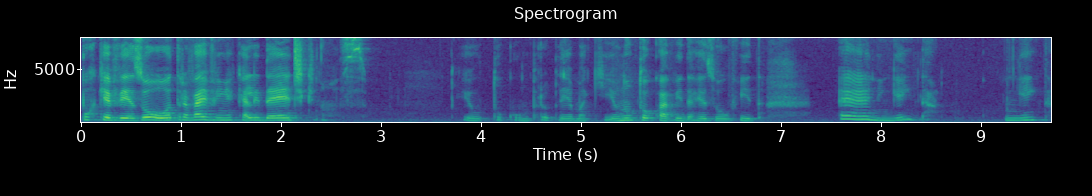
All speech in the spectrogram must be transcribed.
Porque vez ou outra vai vir aquela ideia de que, nossa, eu tô com um problema aqui, eu não tô com a vida resolvida. É, ninguém tá. Ninguém tá.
